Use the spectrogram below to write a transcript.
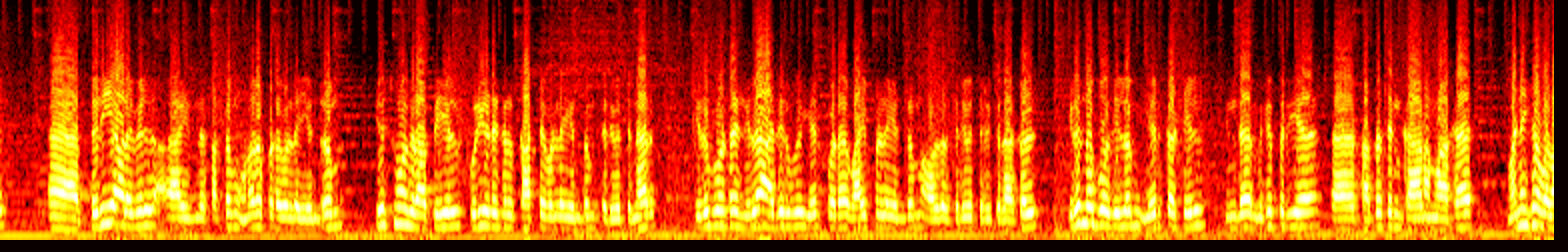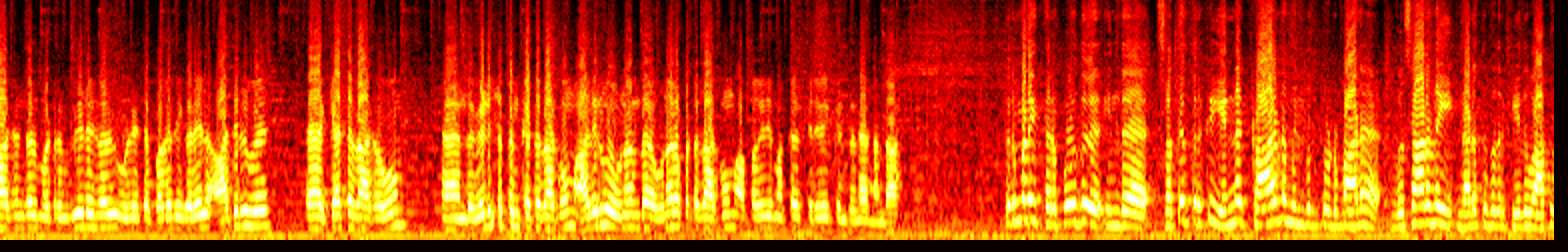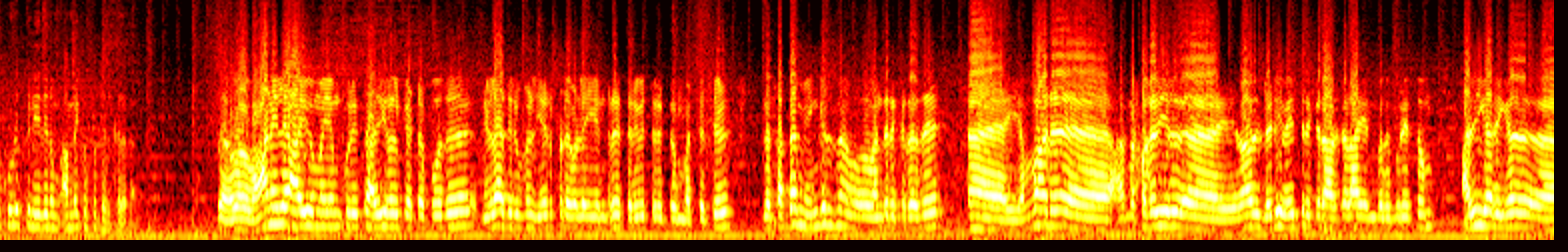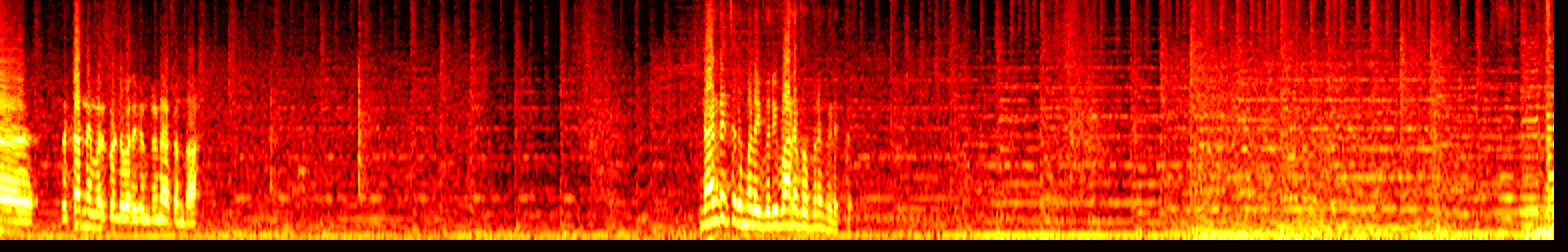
பெரிய அளவில் இந்த சத்தம் உணரப்படவில்லை என்றும் சிஸ்மோகிராபியில் குறியீடுகள் காட்டவில்லை என்றும் தெரிவித்தனர். இதுபோன்ற நில அதிர்வு ஏற்பட வாய்ப்பில்லை என்றும் அவர்கள் தெரிவித்திருக்கிறார்கள். இருந்த போதிலும் ஏற்காட்டில் இந்த மிகப்பெரிய சத்தத்தின் காரணமாக வணிக வளாகங்கள் மற்றும் வீடுகள் உள்ளிட்ட பகுதிகளில் அதிர்வு கேட்டதாகவும் இந்த வெடிசத்தம் கேட்டதாகவும் அதிர்வு உணர்ந்த உணரப்பட்டதாகவும் அப்பகுதி மக்கள் தெரிவிக்கின்றனர் நந்தா. திருமலை தற்போது இந்த சத்தத்திற்கு என்ன காரணம் என்பது தொடர்பான விசாரணை நடத்துவதற்கு ஏதுவாக குழுக்கள் ஏதேனும் அமைக்கப்பட்டிருக்கிறதா? வானிலை ஆய்வு மையம் குறித்து அதிகாரிகள் கேட்டபோது நில அதிர்வுகள் ஏற்படவில்லை என்று தெரிவித்திருக்கும் பட்சத்தில் இந்த சத்தம் எங்கிருந்து வந்திருக்கிறது? அஹ், எவ்வாறு அந்த பகுதியில் ஏதாவது வெடி வைத்திருக்கிறார்களா என்பது குறித்தும் அதிகாரிகள் அஹ், விசாரணை மேற்கொண்டு வருகின்றனர் தந்தா நன்றி திருமலை விரிவான விவரங்களுக்கு.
